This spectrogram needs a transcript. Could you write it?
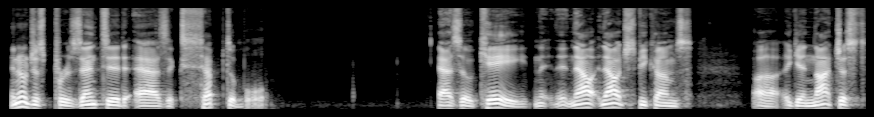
They don't just present it as acceptable, as okay. Now, now it just becomes, uh, again, not just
